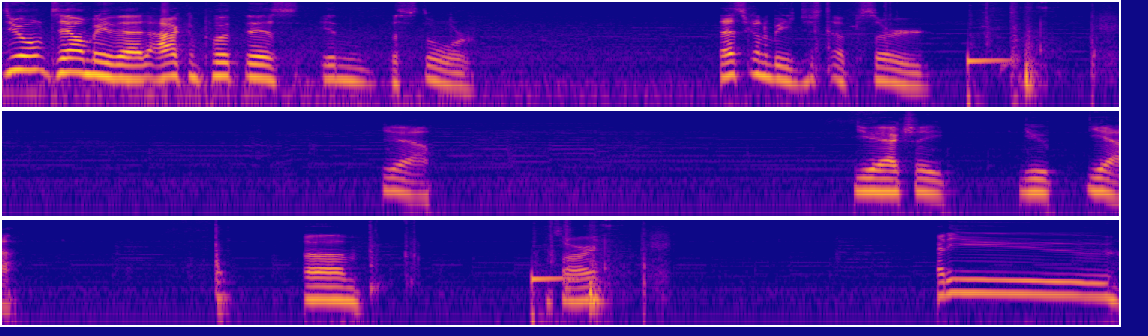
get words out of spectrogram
Don't tell me that I can put this in the store. That's to be just absurd. Yeah. You actually, you, yeah. Um, sorry. How do you...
